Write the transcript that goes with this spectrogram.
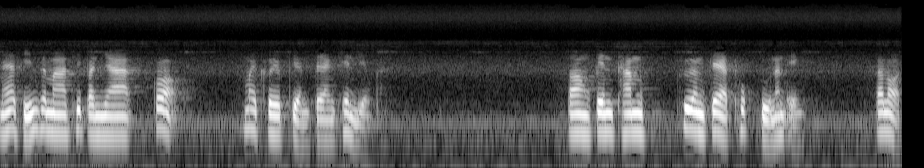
แม้ศีลสมาธิปัญญาก็ไม่เคยเปลี่ยนแปลงเช่นเดียวกัน ต้องเป็นธรรม เครื่องแก้ทุกข์อยู่นั่นเอง ตลอด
